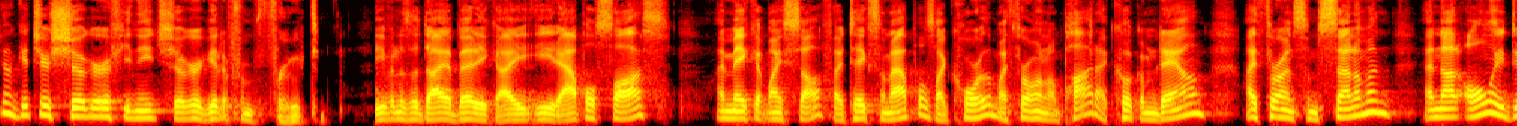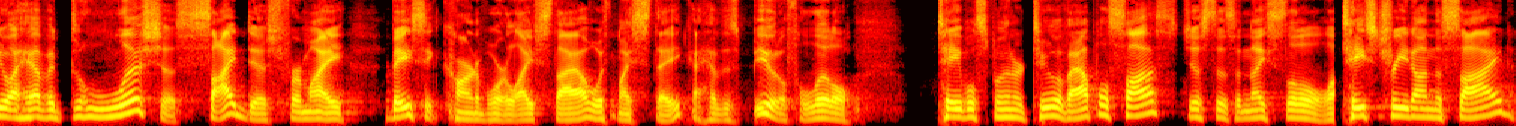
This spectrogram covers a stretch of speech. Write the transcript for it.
You know, get your sugar if you need sugar, get it from fruit. Even as a diabetic, I eat applesauce. I make it myself. I take some apples, I core them, I throw them in a pot, I cook them down, I throw in some cinnamon, and not only do I have a delicious side dish for my basic carnivore lifestyle with my steak, I have this beautiful little tablespoon or two of applesauce just as a nice little taste treat on the side.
